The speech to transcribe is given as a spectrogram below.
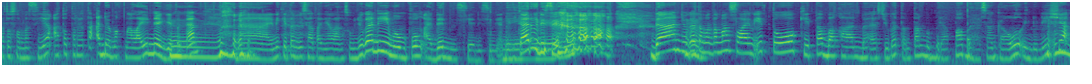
Atau selamat siang? Atau ternyata ada makna lainnya gitu kan? Nah, ini kita bisa tanya langsung juga nih Mumpung ada Nisya di sini, ada Hikaru di sini Dan juga teman-teman selain itu kita bakalan bahas juga tentang beberapa bahasa gaul Indonesia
